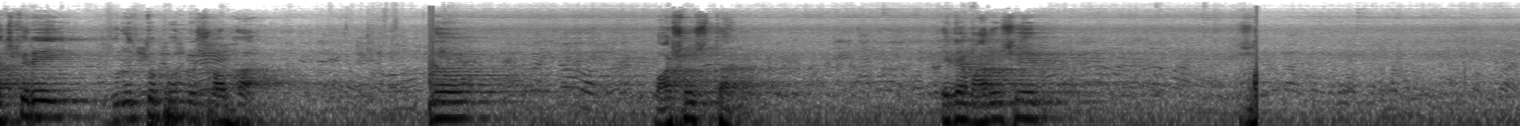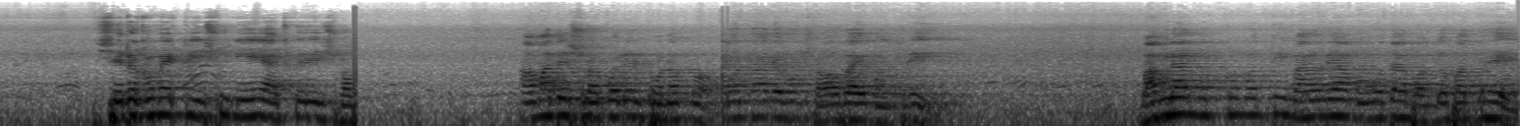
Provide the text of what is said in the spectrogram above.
আজকের এই গুরুত্বপূর্ণ সভা বাসস্থান। এটা মানুষের সেরকম একটি ইস্যু নিয়ে আজকের এই সভা। আমাদের সকলের প্রণম্য। উন্নয়ন এবং সমবায় মন্ত্রী, বাংলার মুখ্যমন্ত্রী মাননীয় মমতা বন্দ্যোপাধ্যায়ের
